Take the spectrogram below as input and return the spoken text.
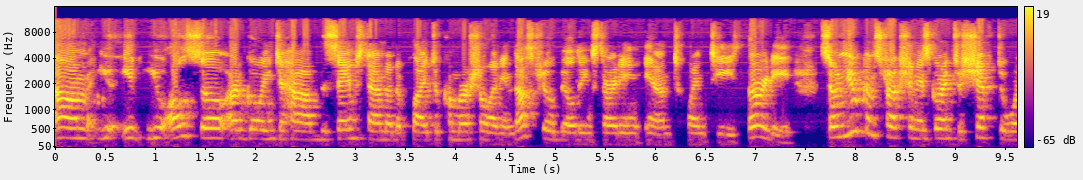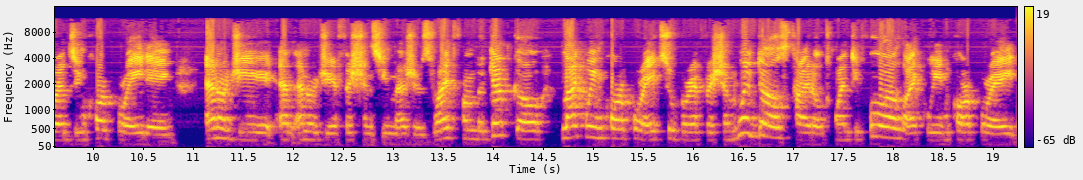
Um, you, it, you also are going to have the same standard applied to commercial and industrial buildings starting in 2030. So new construction is going to shift towards incorporating energy and energy efficiency measures right from the get-go, like we incorporate super efficient windows, Title 24, like we incorporate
